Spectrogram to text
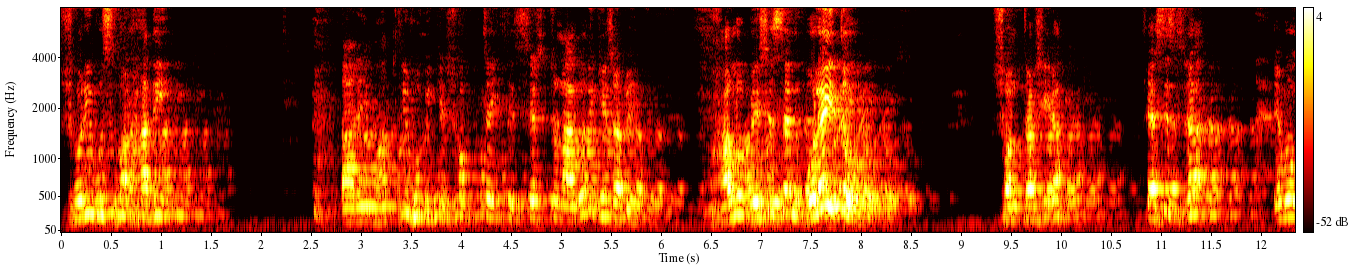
শরীফ উসমান হাদি তার এই মাতৃভূমিকে সবচাইতে শ্রেষ্ঠ নাগরিক হিসাবে ভালোবেসেছেন বলেই তো সন্ত্রাসীরা ফ্যাসিস্টরা এবং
